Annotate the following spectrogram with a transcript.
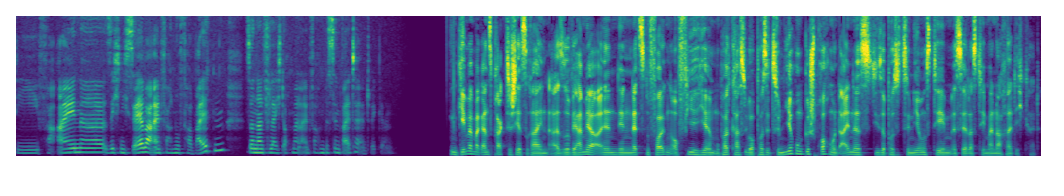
die Vereine sich nicht selber einfach nur verwalten, sondern vielleicht auch mal einfach ein bisschen weiterentwickeln. Gehen wir mal ganz praktisch jetzt rein. Also wir haben ja in den letzten Folgen auch viel hier im Podcast über Positionierung gesprochen und eines dieser Positionierungsthemen ist ja das Thema Nachhaltigkeit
